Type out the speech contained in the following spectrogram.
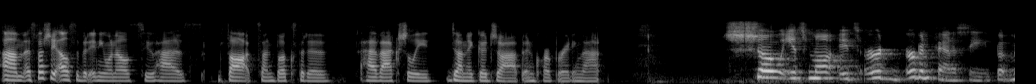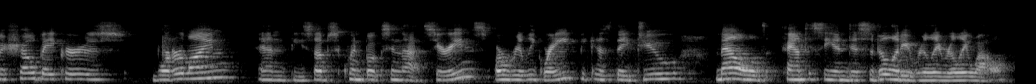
um, especially Elsa, but anyone else who has thoughts on books that have have actually done a good job incorporating that. So it's mo- it's ur- urban fantasy, but Mishell Baker's Borderline and the subsequent books in that series are really great because they do meld fantasy and disability really, really well.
